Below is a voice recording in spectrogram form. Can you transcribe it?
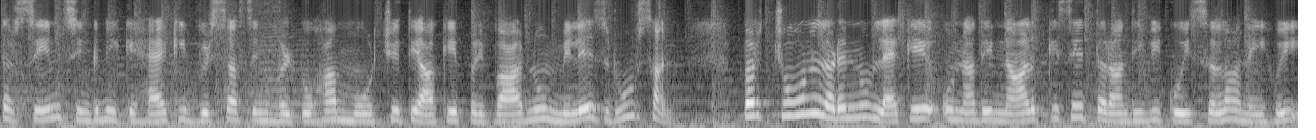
ਤਰਸੇਮ ਸਿੰਘ ਨੇ ਕਿਹਾ ਕਿ ਵਿਰਸਾ ਸਿੰਘ ਵਲਟੋਹਾ ਮੋਰਚੇ ਤੇ ਆ ਕੇ ਪਰਿਵਾਰ ਨੂੰ ਮਿਲੇ ਜ਼ਰੂਰ ਸਨ, ਪਰ ਚੋਣ ਲੜਨ ਨੂੰ ਲੈ ਕੇ ਉਹਨਾਂ ਦੇ ਨਾਲ ਕਿਸੇ ਤਰ੍ਹਾਂ ਦੀ ਵੀ ਕੋਈ ਸਲਾਹ ਨਹੀਂ ਹੋਈ।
